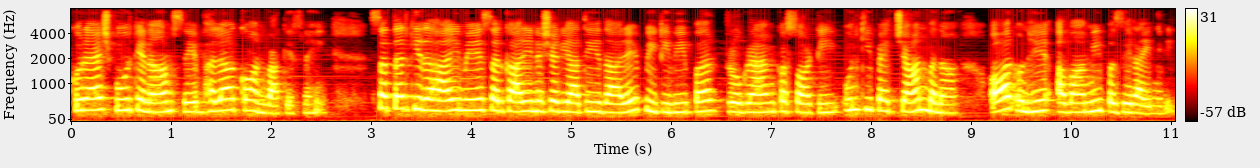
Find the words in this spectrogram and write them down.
कुरैशपुर के नाम से भला कौन वाकिफ़ नहीं? सत्तर की दहाई में सरकारी नशरियाती इदारे पी टी वी पर प्रोग्राम कसौटी उनकी पहचान बना और उन्हें अवामी पजीराई मिली।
